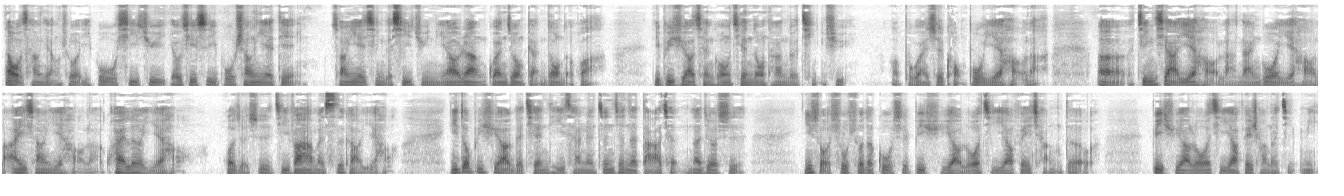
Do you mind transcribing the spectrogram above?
那我常讲说，一部戏剧，尤其是一部商业电影、商业性的戏剧，你要让观众感动的话，你必须要成功牵动他们的情绪啊，不管是恐怖也好啦，呃，惊吓也好啦，难过也好啦，哀伤也好啦，快乐也好，或者是激发他们思考也好，你都必须要有个前提才能真正的达成，那就是你所诉说的故事必须要逻辑要非常的，必须要逻辑要非常的紧密，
